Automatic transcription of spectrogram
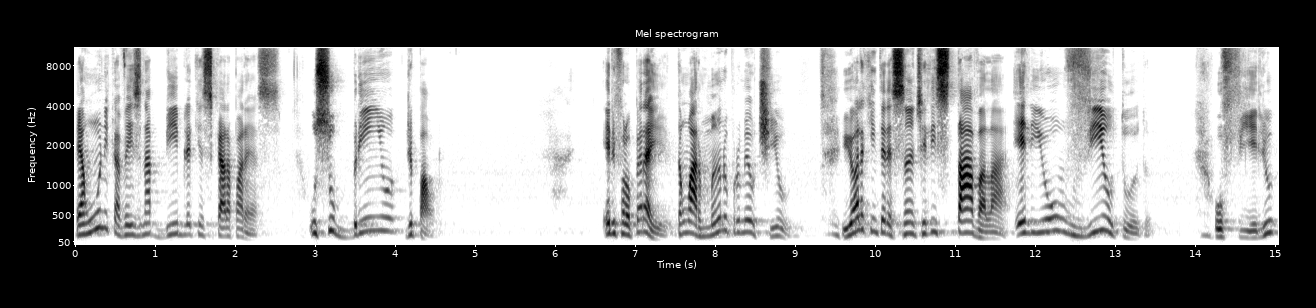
É a única vez na Bíblia que esse cara aparece. O sobrinho de Paulo. Ele falou: peraí, estão armando para o meu tio. E olha que interessante, ele estava lá, ele ouviu tudo. O filho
